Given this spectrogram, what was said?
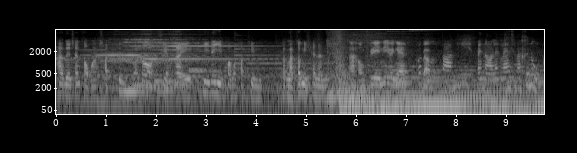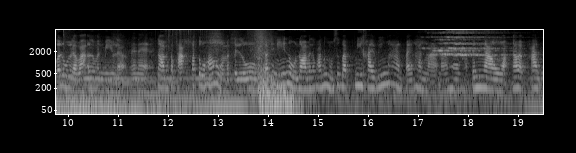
ทางเดินชั้นสองอะชัดขึ้น แล้วก็เสียงไอที่ได้ยินพร้อมกับทับทิม หลักๆก็มีแค่นั้น อะของกรีนนี่เป็นไงก็แบบ คือตอนที่ไปนอนแรกๆใช่ไหมคือหนูก็รู้อยู่แล้วว่าเออมันมีอยู่แล้วแน่ๆนอนไปสักพักประตูห้องหนูมันเป็นรูแล้วทีนี้หนูนอนไปสักพักหนึงหนูรู้สึกแบบมีใครวิ่งผ่านไปผ่านมาหน้าห้องค่ะเป็นเงาอะเงาแบบผ่านไป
